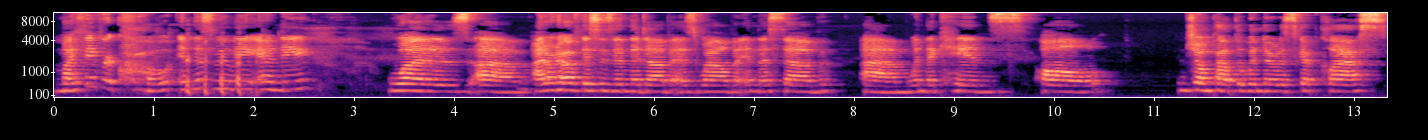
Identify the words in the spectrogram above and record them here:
my favorite quote in this movie andy was um, i don't know if this is in the dub as well but in the sub um, when the kids all jump out the window to skip class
